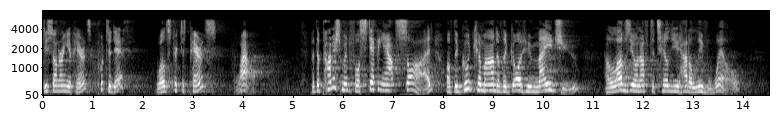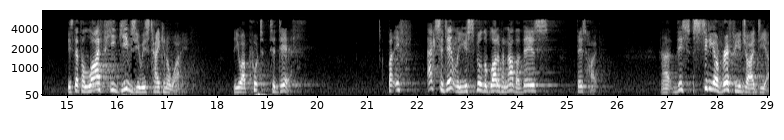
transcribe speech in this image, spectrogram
Dishonouring your parents? Put to death? World's strictest parents? Wow. But the punishment for stepping outside of the good command of the God who made you and loves you enough to tell you how to live well is that the life he gives you is taken away. You are put to death. But if accidentally you spill the blood of another, there's, there's hope. Uh, this city of refuge idea,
